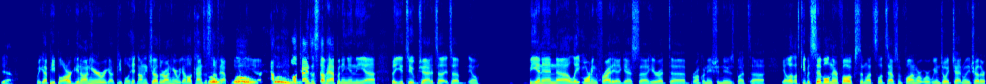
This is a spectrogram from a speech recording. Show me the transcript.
yeah. We got people arguing on here. We got people hitting on each other on here. We got all kinds of stuff happening. Whoa, the, uh, whoa. all kinds of stuff happening in the uh, the YouTube chat. It's a it's a you know BNN uh, late morning Friday, I guess, uh, here at uh, Bronco Nation News. But uh, yeah, let, us keep it civil in there, folks, and let's let's have some fun. We're, we're, we enjoy chatting with each other.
